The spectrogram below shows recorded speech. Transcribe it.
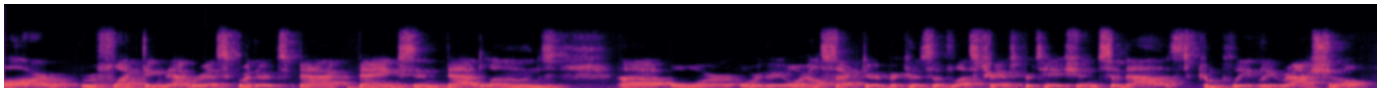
are reflecting that risk, whether it's banks and bad loans uh, or, or the oil sector because of less transportation. So that is completely rational.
